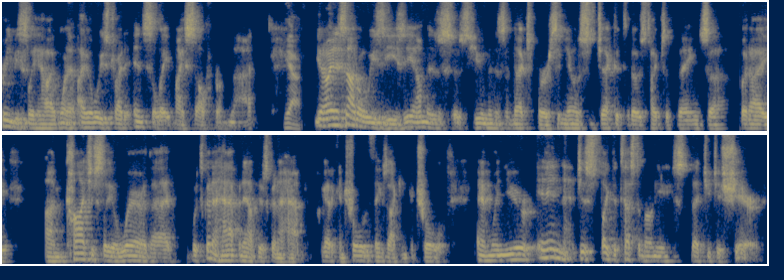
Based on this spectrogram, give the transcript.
previously how I want to, I always try to insulate myself from that. Yeah. You know, and it's not always easy. I'm as, as human as the next person, you know, subjected to those types of things. Uh, but I, I'm consciously aware that what's going to happen out there is going to happen. I got to control the things I can control. And when you're in, just like the testimonies that you just shared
